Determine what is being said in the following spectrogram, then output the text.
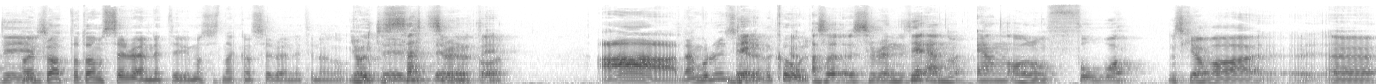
det är, Har vi pratat om Serenity? Vi måste snacka om Serenity någon gång. Jag har inte Det sett det Serenity. Ah, den borde du se, det, den är cool. Alltså Serenity är en, av- en av de få Nu ska jag vara eh,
